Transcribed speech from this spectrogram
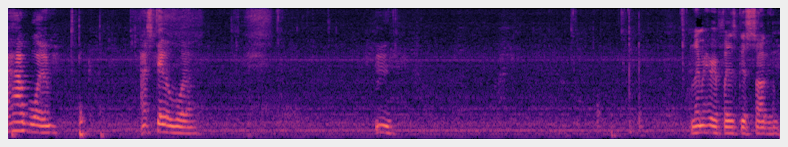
I have water. I stay with water. Mm. Let me hear it for this good soggy.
